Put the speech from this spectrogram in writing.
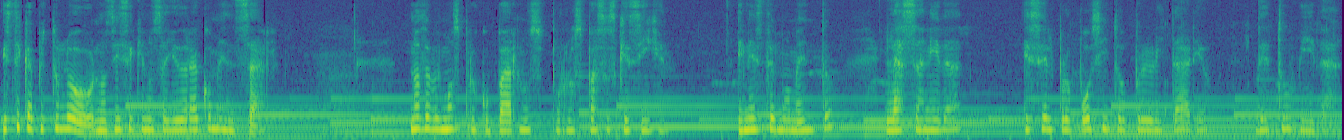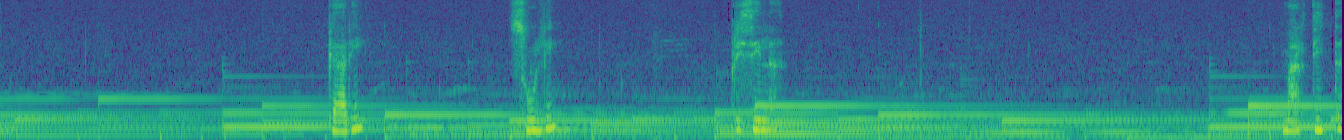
este capítulo nos dice que nos ayudará a comenzar. No debemos preocuparnos por los pasos que siguen. En este momento, la sanidad es el propósito prioritario de tu vida. Cari, Zuli, Priscila, Martita,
